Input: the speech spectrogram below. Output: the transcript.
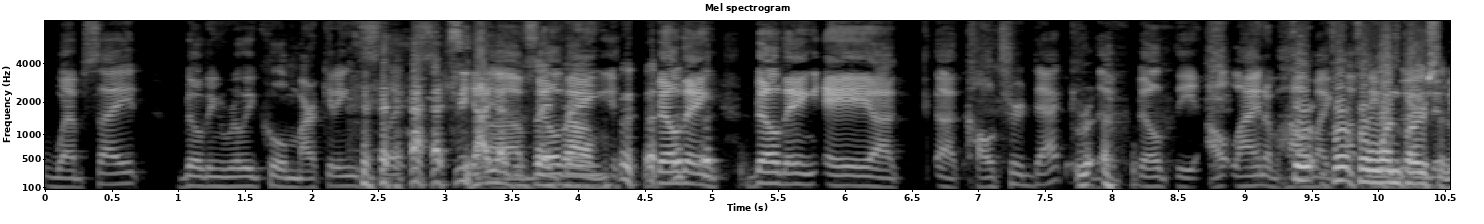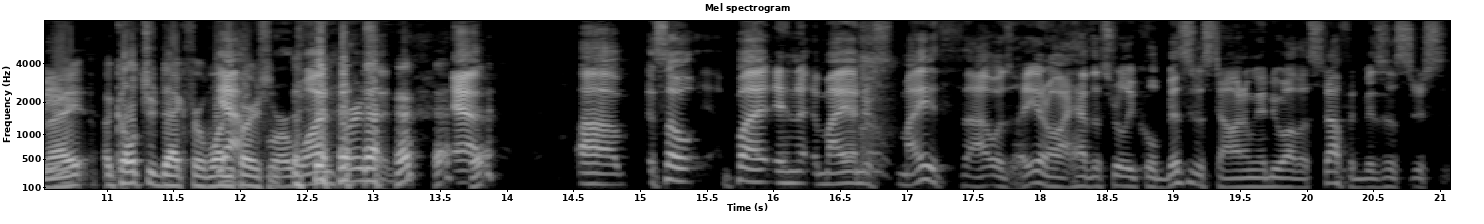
website, building really cool marketing slicks. See, I uh, building, building, building a, uh, a culture deck that built the outline of how for, my for, for one person, right? A culture deck for one yeah, person, for one person. and Uh, so, but in my under, my thought was, you know, I have this really cool business now, and I'm going to do all this stuff, and business is just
